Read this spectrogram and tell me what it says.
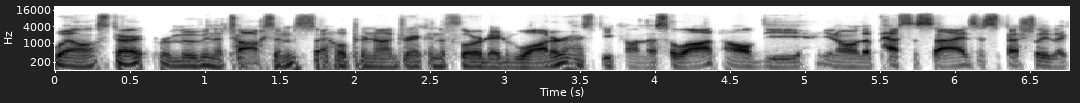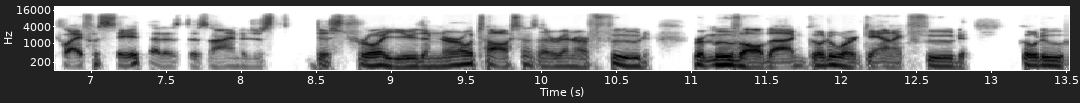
well start removing the toxins. I hope you're not drinking the fluoridated water. I speak on this a lot. All the you know the pesticides especially the glyphosate that is designed to just destroy you the neurotoxins that are in our food remove all that. Go to organic food. Go to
